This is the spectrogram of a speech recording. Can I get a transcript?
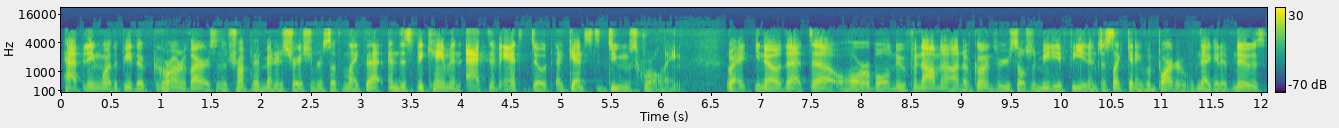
happening, whether it be the coronavirus or the Trump administration or something like that. And this became an active antidote against doom scrolling. Right, you know that uh, horrible new phenomenon of going through your social media feed and just like getting bombarded with negative news.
